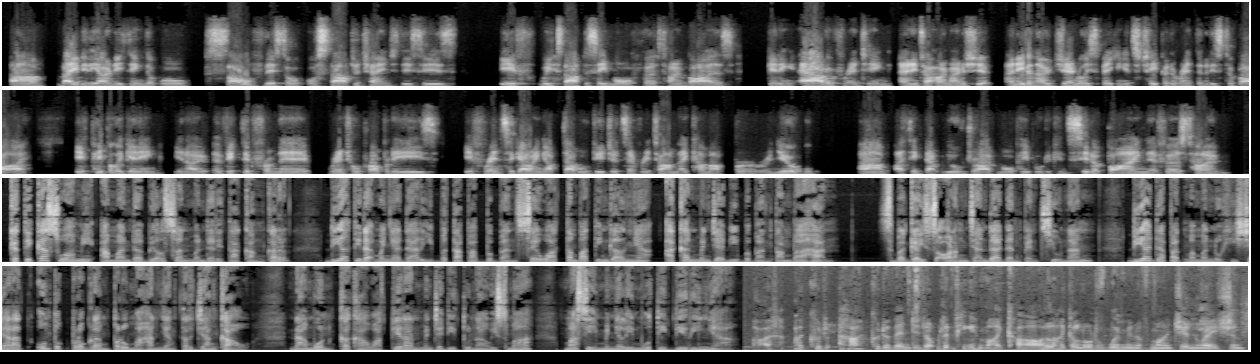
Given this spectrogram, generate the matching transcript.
Um, maybe the only thing that will solve this or, or start to change this is if we start to see more first home buyers getting out of renting and into home ownership. And even though generally speaking it's cheaper to rent than it is to buy, if people are getting, you know, evicted from their rental properties, if rents are going up double digits every time they come up for a renewal, um, I think that will drive more people to consider buying their first home. Ketika suami Amanda Bilson menderita kanker, dia tidak menyadari betapa beban sewa tempat tinggalnya akan menjadi beban tambahan. Sebagai seorang janda dan pensiunan, dia dapat memenuhi syarat untuk program perumahan yang terjangkau. Namun kekhawatiran menjadi tunawisma masih menyelimuti dirinya. I, I could I could have ended up living in my car like a lot of women of my generation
